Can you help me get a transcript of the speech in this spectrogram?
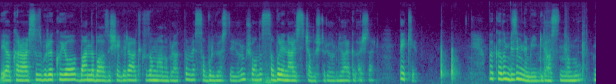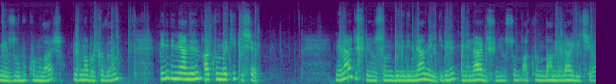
ya kararsız bırakıyor. Ben de bazı şeyleri artık zamana bıraktım ve sabır gösteriyorum. Şu anda sabır enerjisi çalıştırıyorum diyor arkadaşlar. Peki. Bakalım bizimle mi ilgili aslında bu mevzu, bu konular? Bir buna bakalım. Beni dinleyenlerin aklındaki kişi. Neler düşünüyorsun beni dinleyenle ilgili? Neler düşünüyorsun? Aklından neler geçiyor?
